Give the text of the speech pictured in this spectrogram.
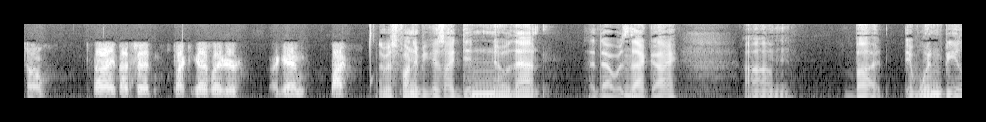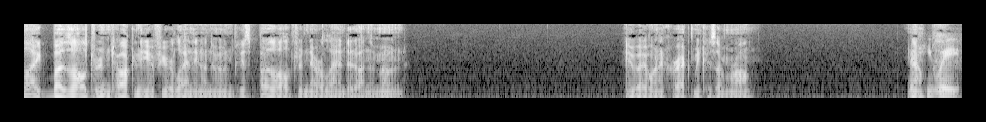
So, all right, that's it. Talk to you guys later. Again, bye. It was funny because I didn't know that that that was that guy. Um, but it wouldn't be like Buzz Aldrin talking to you if you were landing on the moon because Buzz Aldrin never landed on the moon. Anybody want to correct me because I'm wrong? No. He- wait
